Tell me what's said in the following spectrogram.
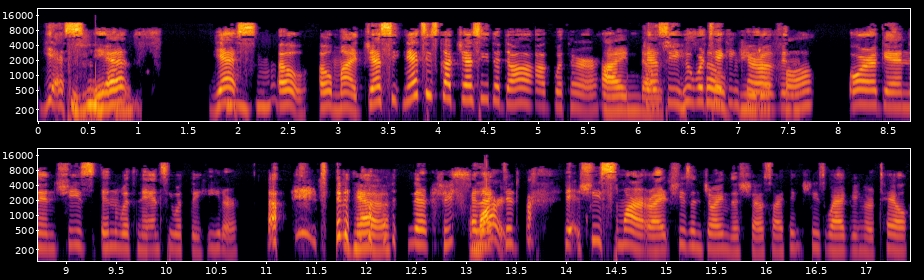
Yes, mm-hmm. yes, yes. Mm-hmm. Oh, oh my, Jesse! Nancy's got Jesse the dog with her. I know Jesse, who we're so taking beautiful. care of in Oregon, and she's in with Nancy with the heater. yeah, she's smart. Did, she's smart, right? She's enjoying this show, so I think she's wagging her tail.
